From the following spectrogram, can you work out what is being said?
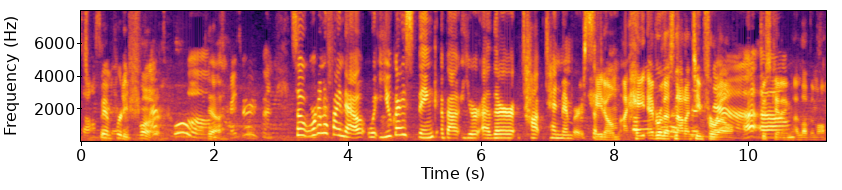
It's it's been pretty fun. That's cool. Yeah. Crazy. Very fun. So we're gonna find out what you guys think about your other top ten members. So- Hate them. I hate everyone that's not on Team oh, Pharrell. Uh-oh. Just kidding. I love them all.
